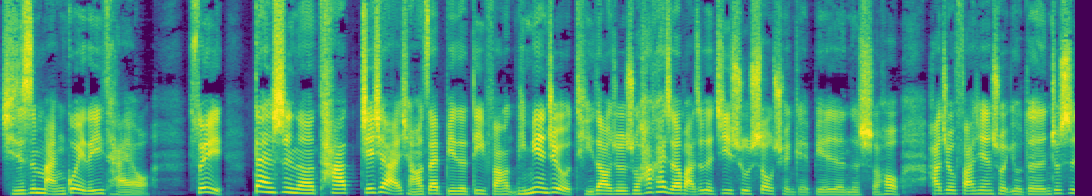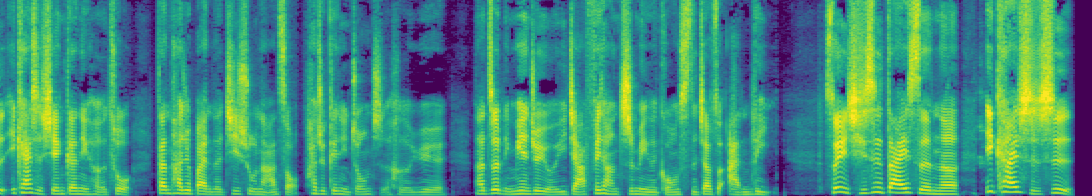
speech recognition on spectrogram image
其实是蛮贵的一台哦。所以，但是呢，他接下来想要在别的地方，里面就有提到，就是说他开始要把这个技术授权给别人的时候，他就发现说，有的人就是一开始先跟你合作，但他就把你的技术拿走，他就跟你终止合约。那这里面就有一家非常知名的公司叫做安利。所以其实戴森呢，一开始是。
